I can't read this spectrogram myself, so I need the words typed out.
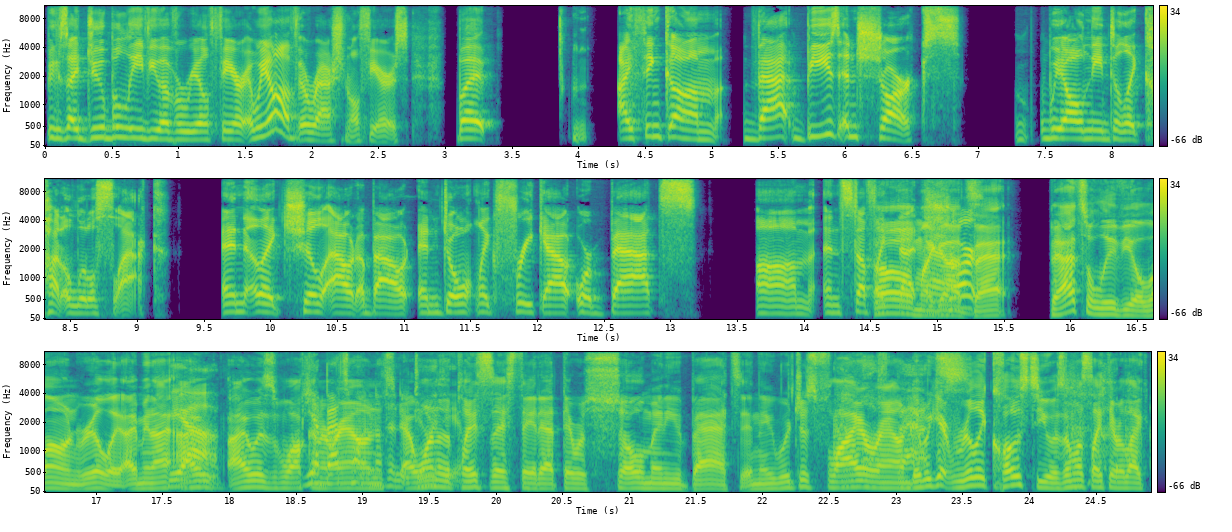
because I do believe you have a real fear, and we all have irrational fears. But I think um that bees and sharks, we all need to like cut a little slack and like chill out about and don't like freak out or bats um and stuff like oh that. Oh my Shark- god, bat bats will leave you alone. Really, I mean, I Yeah. I, I was walking Yeah, around at one of the you. places I stayed at. There were so many bats, and they would just fly love around. They would get really close to you. It was almost like they were like,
